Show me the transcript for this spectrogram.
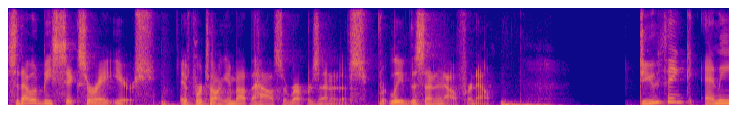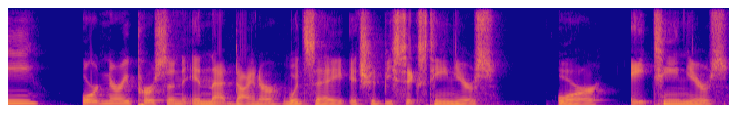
So that would be six or eight years if we're talking about the House of Representatives. Leave the Senate out for now. Do you think any ordinary person in that diner would say it should be 16 years or 18 years?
